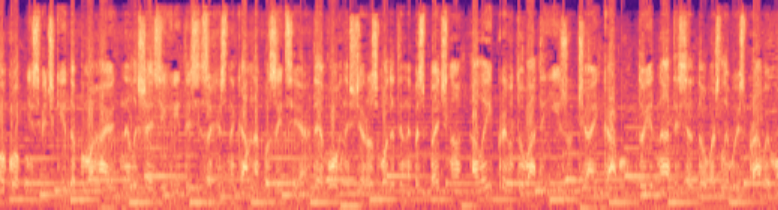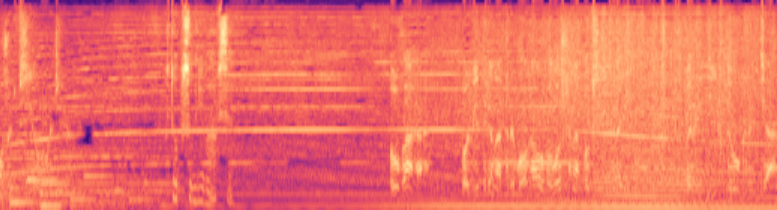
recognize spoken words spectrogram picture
Окопні свічки допомагають не лише зігрітись захисникам на позиціях, де вогнище розводити небезпечно, але й приготувати їжу, чай, каву. Доєднатися до важливої справи можуть всі охочі. Хто б сумнівався? Увага! Повітряна тривога оголошена по всій країні. Перейдіть до укриття,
